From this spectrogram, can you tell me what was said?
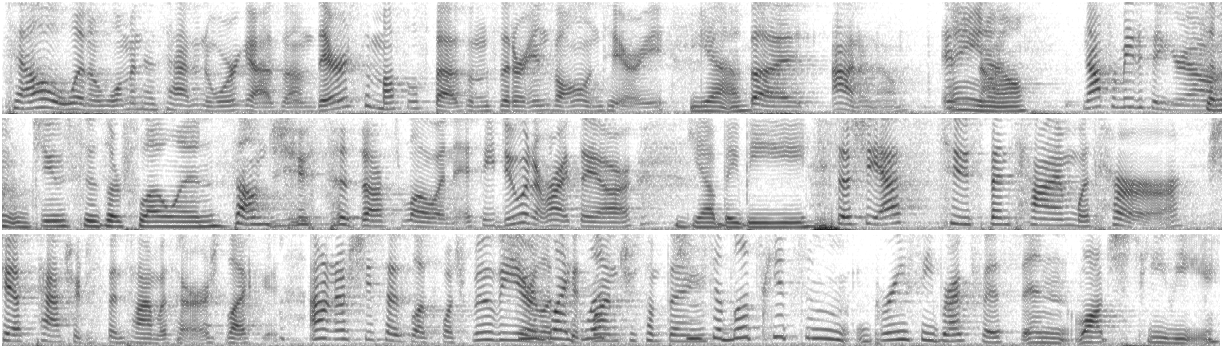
tell when a woman has had an orgasm. There are some muscle spasms that are involuntary, Yeah. but I don't know. It's not, know, not for me to figure out. some juices are flowing. some juices are flowing. If he doing it right, they are. Yeah, baby. So she asks to spend time with her. She asks Patrick to spend time with her. Like, I don't know if she says, let's watch movie She or let's like, get "Let's-" lunch or something. She said, let's get some greasy breakfast and watch TV.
